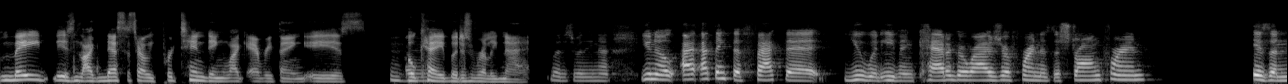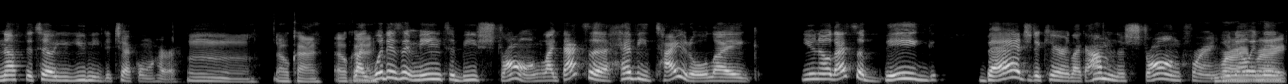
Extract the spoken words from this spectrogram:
may is like necessarily pretending like everything is mm-hmm. okay but it's really not but it's really not you know I, I think the fact that you would even categorize your friend as a strong friend is enough to tell you you need to check on her. Mm, okay. Okay. Like, what does it mean to be strong? Like, that's a heavy title. Like, you know, that's a big badge to carry. Like, I'm the strong friend, you right, know, and right. then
